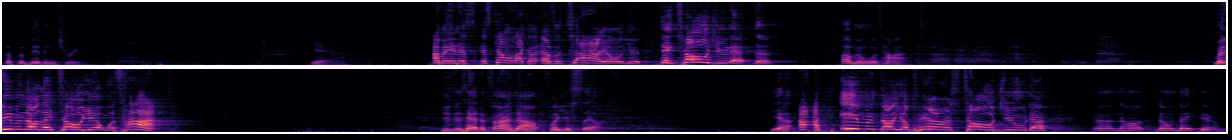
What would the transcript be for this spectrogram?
the forbidden tree. Yeah. I mean, it's, it's kind of like a, as a child, you, they told you that the oven was hot. But even though they told you it was hot, you just had to find out for yourself. Yeah. I, I, even though your parents told you that, uh, no, don't date them.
